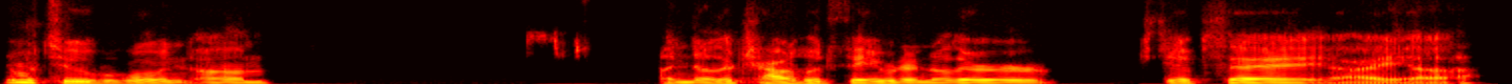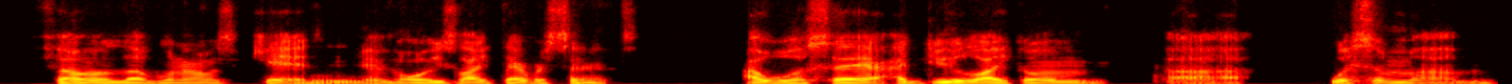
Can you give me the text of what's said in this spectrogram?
Number two, we're going um another childhood favorite, another chip that I uh, fell in love when I was a kid and have always liked ever since. I will say I do like them uh, with some um,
